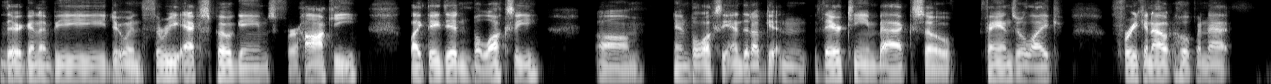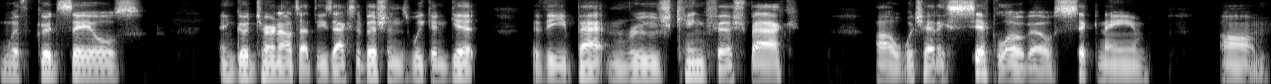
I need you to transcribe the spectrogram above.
they're gonna be doing three expo games for hockey, like they did in Biloxi. Um, and Biloxi ended up getting their team back. So fans are like freaking out, hoping that with good sales and good turnouts at these exhibitions, we can get the Baton Rouge Kingfish back, uh, which had a sick logo, sick name, um,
